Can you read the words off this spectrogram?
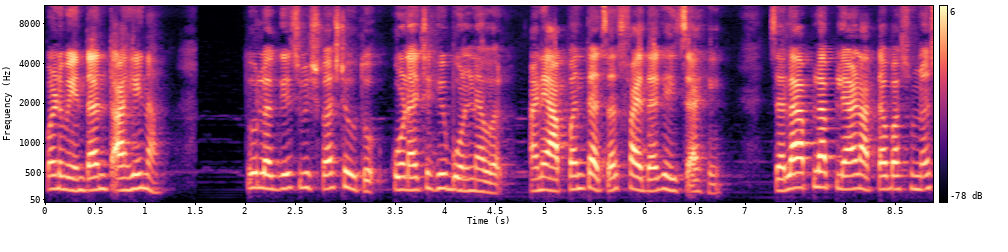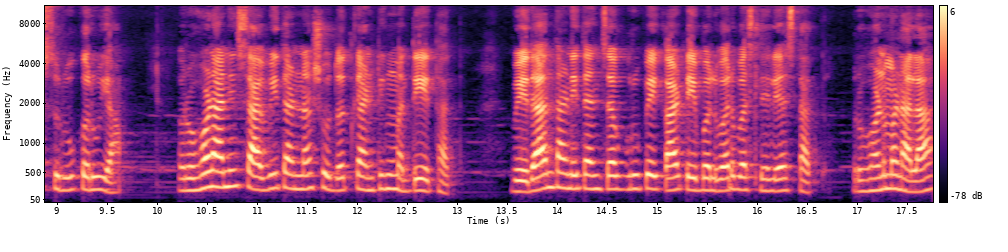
पण वेदांत आहे ना. तो लगेच विश्वास ठेवतो कोणाच्याही बोलण्यावर आणि आपण त्याचाच फायदा घ्यायचा आहे. चला आपला प्लॅन आतापासूनच सुरू करूया. रोहन आणि सावी त्यांना शोधत कॅन्टीनमध्ये येतात. वेदांत आणि त्यांचा ग्रुप एका टेबलवर बसलेले असतात. रोहन म्हणाला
